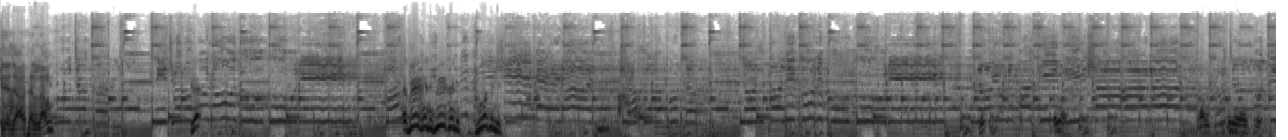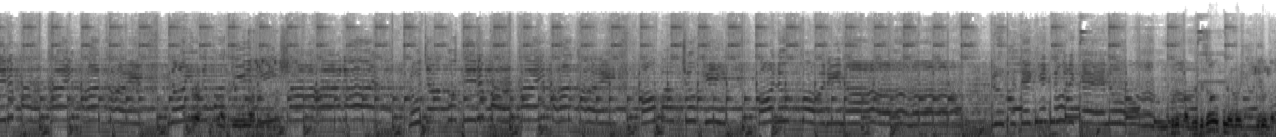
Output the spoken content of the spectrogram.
এই যে জাল ফেললাম। বেখানি বেখানি মোদিনি প্রজাপতির ঘুরে পাবে রেখে যাও কোনো ঘুরে যাও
